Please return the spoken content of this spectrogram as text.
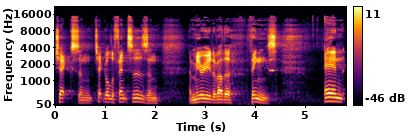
checks and check all the fences and a myriad of other things. And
